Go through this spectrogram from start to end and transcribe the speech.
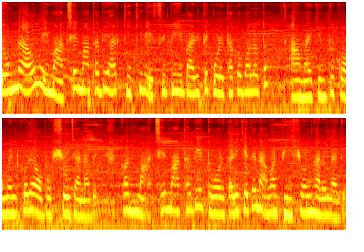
তোমরাও এই মাছের মাথা দিয়ে আর কী কী রেসিপি বাড়িতে করে থাকো বলো তো? আমায় কিন্তু কমেন্ট করে অবশ্যই জানাবে, কারণ মাছের মাথা দিয়ে তরকারি খেতে না আমার ভীষণ ভালো লাগে।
